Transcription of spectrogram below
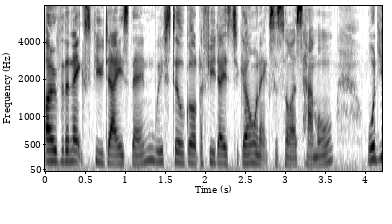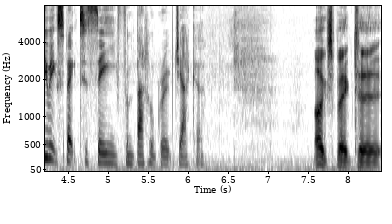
Over the next few days, then, we've still got a few days to go on Exercise Hamel. What do you expect to see from Battle Group Jacka? I expect to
